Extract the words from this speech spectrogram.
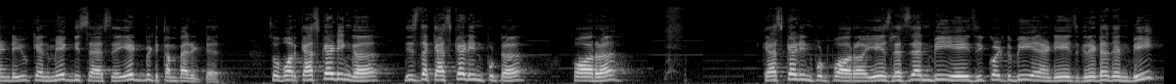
and you can make this as a 8 bit comparator. So for cascading, uh, this is the cascade input uh, for uh, cascade input for uh, A is less than B, A is equal to B and A is greater than B.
